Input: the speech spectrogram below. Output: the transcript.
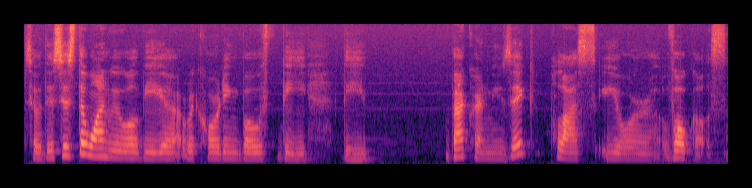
So this is the one we will be uh, recording both the, the background music plus your vocals.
